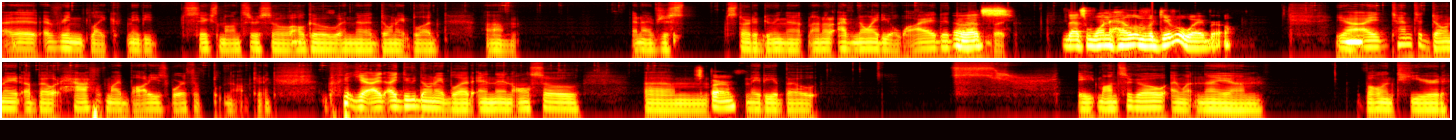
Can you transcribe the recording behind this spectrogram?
uh every like maybe six months or so, I'll go and uh, donate blood, um, and I've just started doing that. I don't. I have no idea why I did that. Oh, but that's that's one hell of a giveaway, bro. Yeah, I tend to donate about half of my body's worth of. No, I'm kidding. yeah, I, I do donate blood, and then also, um, Sperm. maybe about eight months ago, I went and I um volunteered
